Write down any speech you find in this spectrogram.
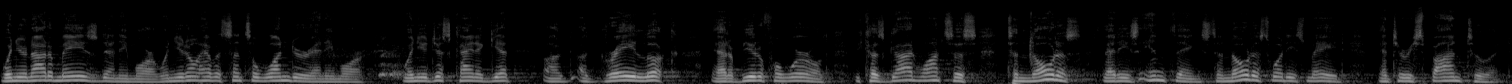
when you're not amazed anymore, when you don't have a sense of wonder anymore, when you just kind of get a, a gray look at a beautiful world. Because God wants us to notice that He's in things, to notice what He's made, and to respond to it.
